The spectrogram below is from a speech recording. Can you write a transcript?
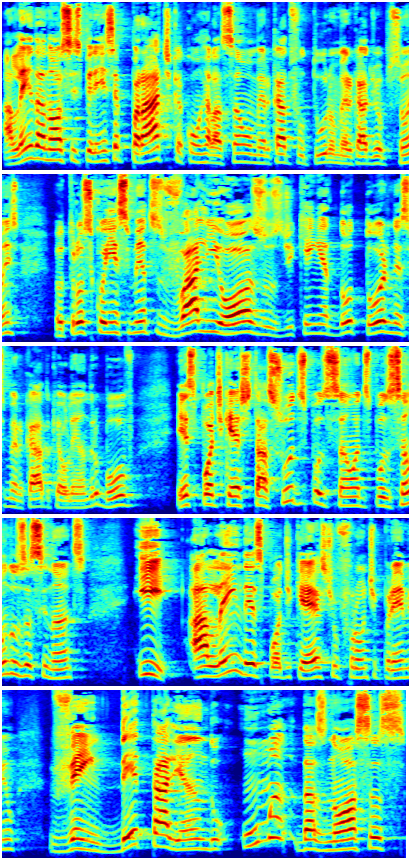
além da nossa experiência prática com relação ao mercado futuro, ao mercado de opções, eu trouxe conhecimentos valiosos de quem é doutor nesse mercado, que é o Leandro Bovo. Esse podcast está à sua disposição, à disposição dos assinantes. E, além desse podcast, o Front Premium vem detalhando uma das nossas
